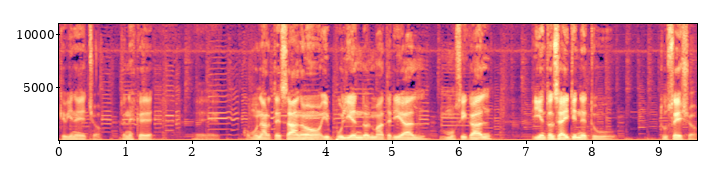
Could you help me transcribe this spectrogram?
que viene hecho. Tenés que, eh, como un artesano, ir puliendo el material musical y entonces ahí tiene tu, tu sello.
